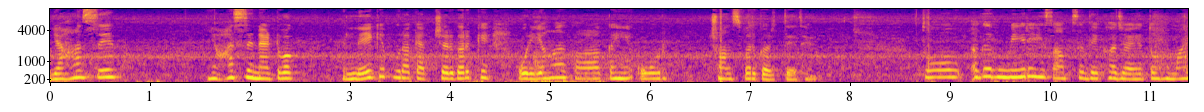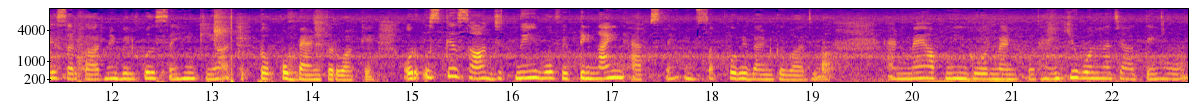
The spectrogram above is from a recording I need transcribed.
यहाँ से यहाँ से नेटवर्क ले के पूरा कैप्चर करके और यहाँ का कहीं और ट्रांसफ़र करते थे। तो अगर मेरे हिसाब से देखा जाए तो हमारी सरकार ने बिल्कुल सही किया टिकटॉक को बैन करवा के। और उसके साथ जितने वो फिफ्टी नाइन ऐप्स थे, उन सबको भी बैन करवा दिया। एंड मैं अपनी गवर्नमेंट को थैंक यू बोलना चाहती हूँ।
